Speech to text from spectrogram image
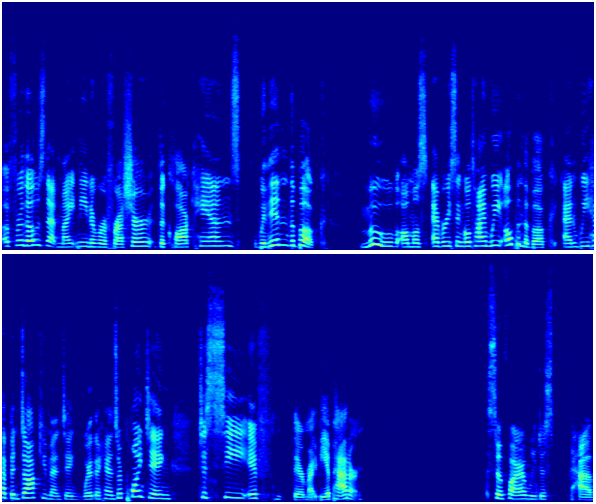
Uh, for those that might need a refresher, the clock hands within the book move almost every single time we open the book, and we have been documenting where the hands are pointing to see if there might be a pattern. So far, we just have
